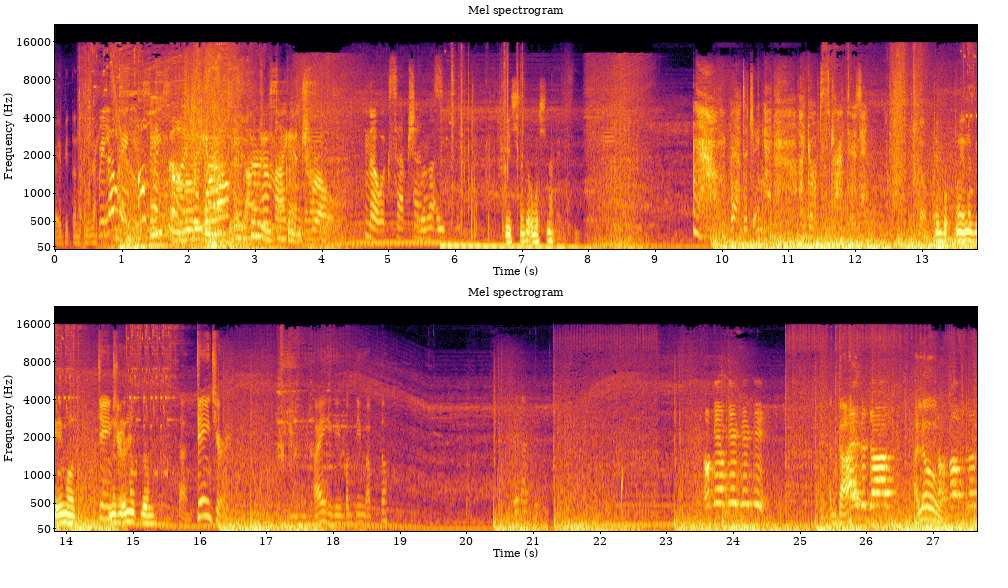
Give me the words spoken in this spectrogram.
Magkaipitan sila. Reloading. Open Safe zone will The be world back in is under my control. No exceptions. Is na ubos na. Bandaging. I got distracted. May, bu- may nag-emote. Danger. Nag-emote doon. Danger. Ay, kikipag team up to. Okay, okay, okay, okay. Ang Hi, dami. good job. Hello. Out, out.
